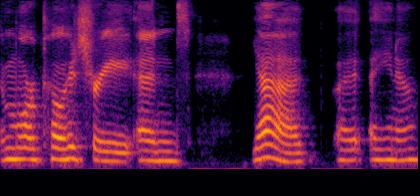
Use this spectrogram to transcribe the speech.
More poetry and, yeah, I, I, you know,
